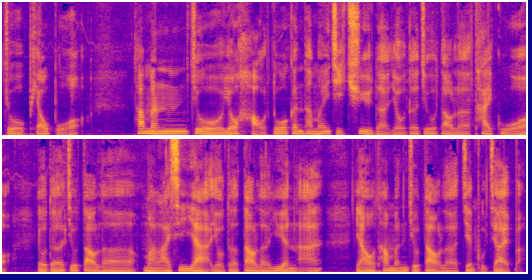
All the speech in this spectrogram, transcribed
就漂泊。他们就有好多跟他们一起去的，有的就到了泰国，有的就到了马来西亚，有的到了越南，然后他们就到了柬埔寨吧。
